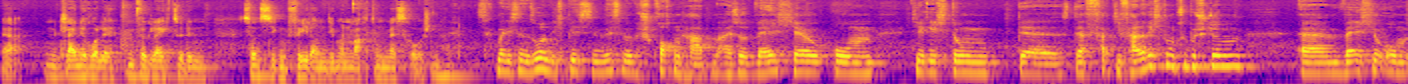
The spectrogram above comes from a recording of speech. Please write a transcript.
ja, eine kleine Rolle im Vergleich zu den sonstigen Fehlern, die man macht und Messrauschen hat. Sag mal, die Sensoren, die ich ein bisschen besprochen haben, also welche, um die Richtung, der, der, die Fallrichtung zu bestimmen, welche, um,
